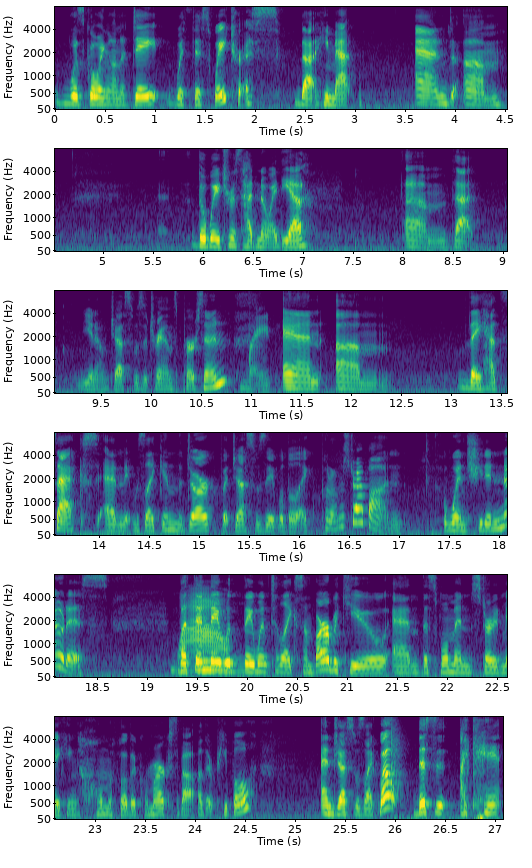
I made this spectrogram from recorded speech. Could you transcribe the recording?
was going on a date with this waitress that he met, and um, the waitress had no idea um, that you know Jess was a trans person, Right. And um, they had sex and it was like in the dark but jess was able to like put on a strap on when she didn't notice. But then they would they went to like some barbecue and this woman started making homophobic remarks about other people. And jess was like well this is i can't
